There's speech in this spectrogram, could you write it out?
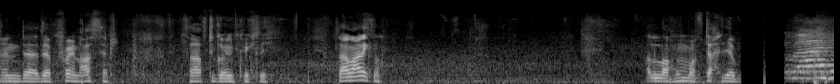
and uh, they're praying asr. So I have to go in quickly. Assalamu alaikum اللهم افتح لي Ride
